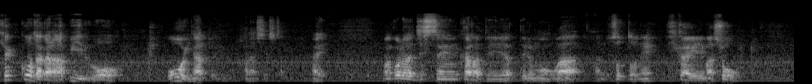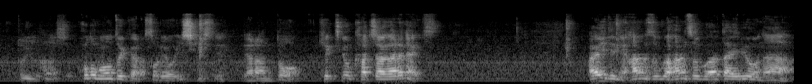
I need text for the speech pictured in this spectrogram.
結構だからアピールを多いなという話でした。はい。まあ、これは実践空手やってるもんはあのちょっとね控えましょうという話。子供の時からそれを意識してやらんと結局勝ち上がれないです。相手に反則反則を与えるような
